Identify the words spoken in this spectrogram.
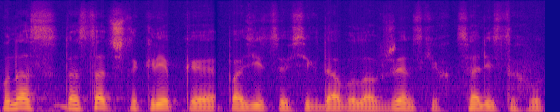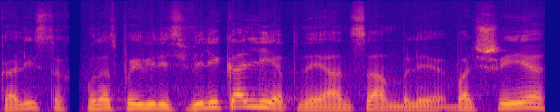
У нас достаточно крепкая позиция всегда была в женских солистах-вокалистах. У нас появились великолепные ансамбли большие,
